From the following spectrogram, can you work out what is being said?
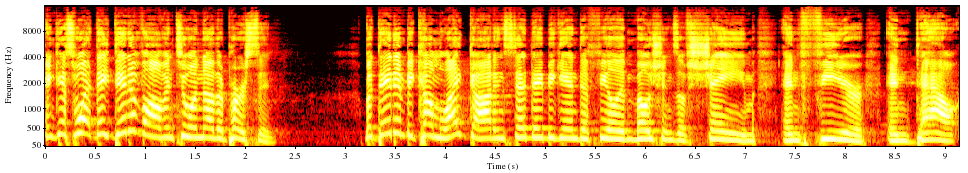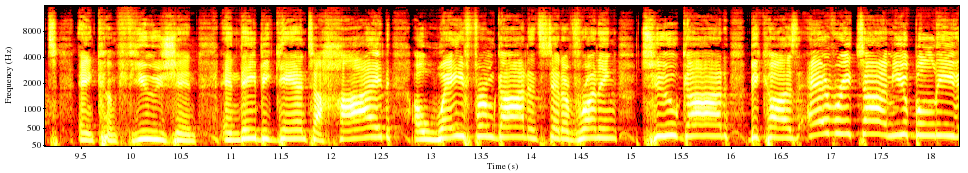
And guess what? They did evolve into another person. But they didn't become like God. Instead, they began to feel emotions of shame and fear and doubt and confusion. And they began to hide away from God instead of running to God because every time you believe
